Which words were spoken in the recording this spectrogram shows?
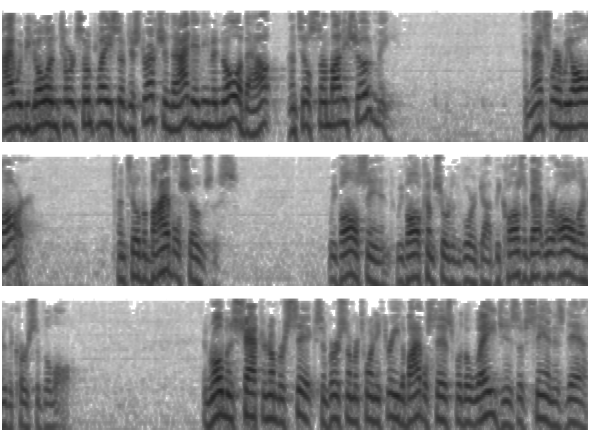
I would be going towards some place of destruction that I didn't even know about until somebody showed me. And that's where we all are until the Bible shows us. We've all sinned. We've all come short of the glory of God. Because of that, we're all under the curse of the law. In Romans chapter number 6 and verse number 23, the Bible says, For the wages of sin is death.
